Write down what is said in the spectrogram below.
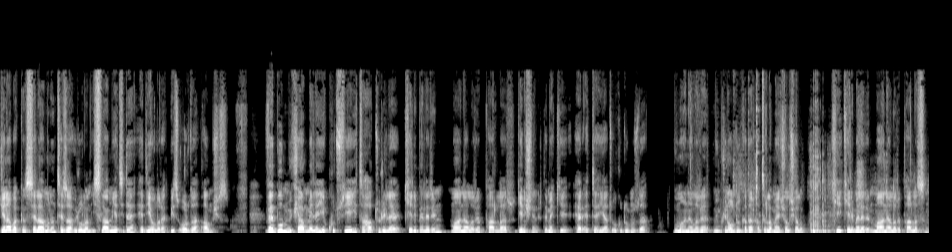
Cenab-ı Hakk'ın selamının tezahürü olan İslamiyet'i de hediye olarak biz orada almışız. Ve bu mükemmeleyi kutsiyeyi tahattür ile kelimelerin manaları parlar, genişlenir. Demek ki her ettehiyyatı okuduğumuzda bu manaları mümkün olduğu kadar hatırlamaya çalışalım ki kelimelerin manaları parlasın,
